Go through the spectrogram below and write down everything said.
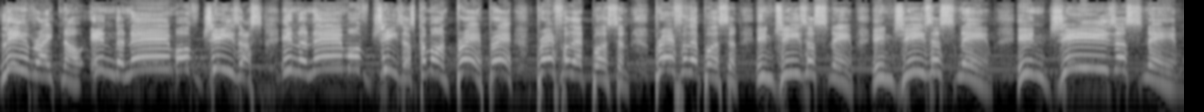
leave right now in the name of Jesus. In the name of Jesus. Come on, pray, pray, pray for that person. Pray for that person in Jesus' name. In Jesus' name. In Jesus' name.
